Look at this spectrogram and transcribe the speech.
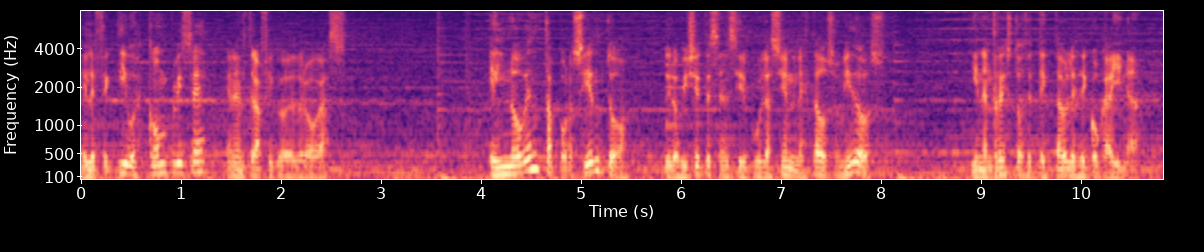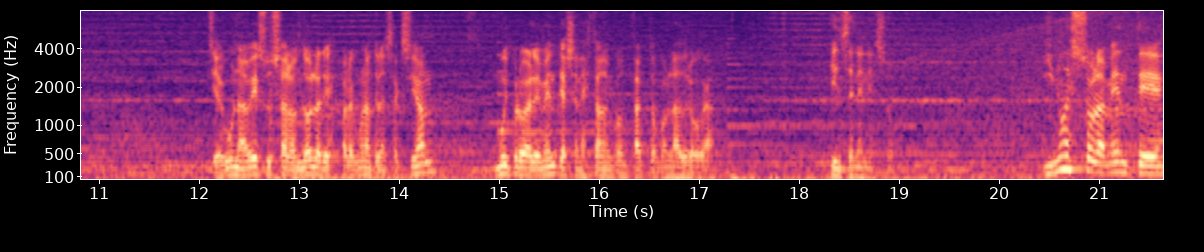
El efectivo es cómplice en el tráfico de drogas. El 90% de los billetes en circulación en Estados Unidos tienen restos detectables de cocaína. Si alguna vez usaron dólares para alguna transacción, muy probablemente hayan estado en contacto con la droga. Piensen en eso. Y no es solamente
